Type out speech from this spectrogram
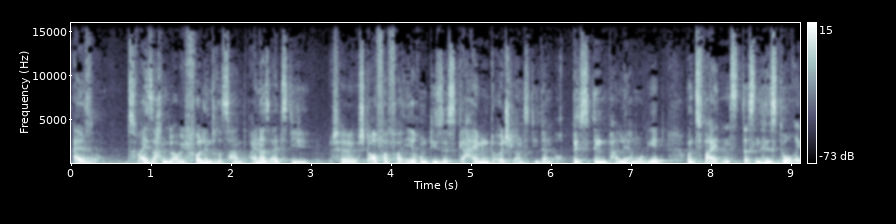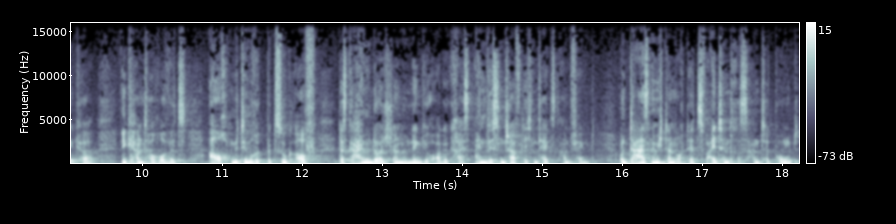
Also, zwei Sachen, glaube ich, voll interessant. Einerseits die äh, Stauferverehrung dieses geheimen Deutschlands, die dann auch bis in Palermo geht. Und zweitens, dass ein Historiker wie Kantorowitz auch mit dem Rückbezug auf das geheime Deutschland und den Georgekreis einen wissenschaftlichen Text anfängt. Und da ist nämlich dann auch der zweite interessante Punkt.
